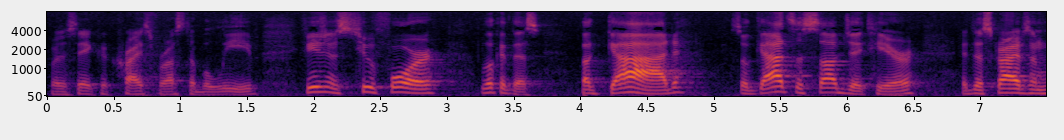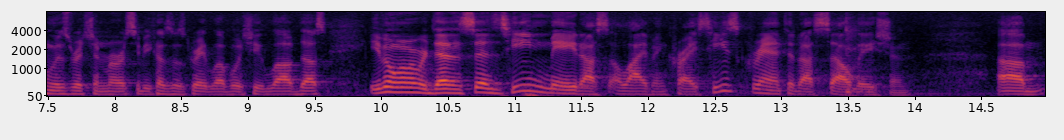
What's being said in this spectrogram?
for the sake of Christ for us to believe. Ephesians 2:4, look at this. But God, so God's the subject here. It describes him who is rich in mercy because of his great love which he loved us. Even when we were dead in sins, he made us alive in Christ. He's granted us salvation. Um,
